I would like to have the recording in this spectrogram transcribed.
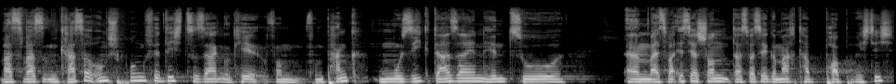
Was, was ein krasser Umsprung für dich, zu sagen, okay, vom, vom Punk-Musik-Dasein hin zu, ähm, weil es war, ist ja schon das, was ihr gemacht habt, Pop, richtig?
